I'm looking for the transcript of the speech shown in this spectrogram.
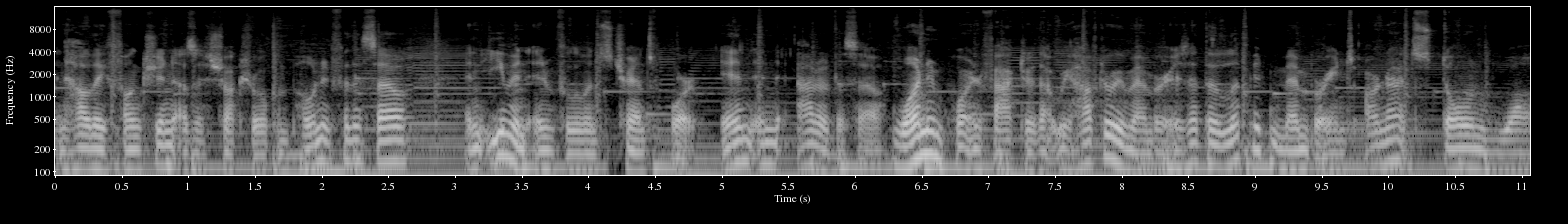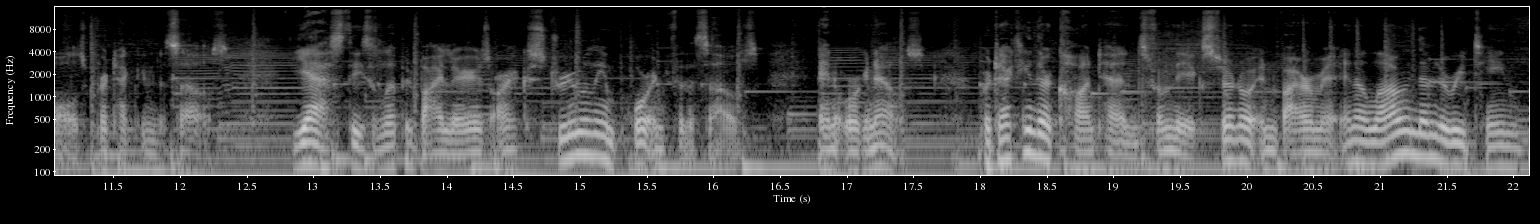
and how they function as a structural component for the cell and even influence transport in and out of the cell. One important factor that we have to remember is that the lipid membranes are not stone walls protecting the cells. Yes, these lipid bilayers are extremely important for the cells and organelles, protecting their contents from the external environment and allowing them to retain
